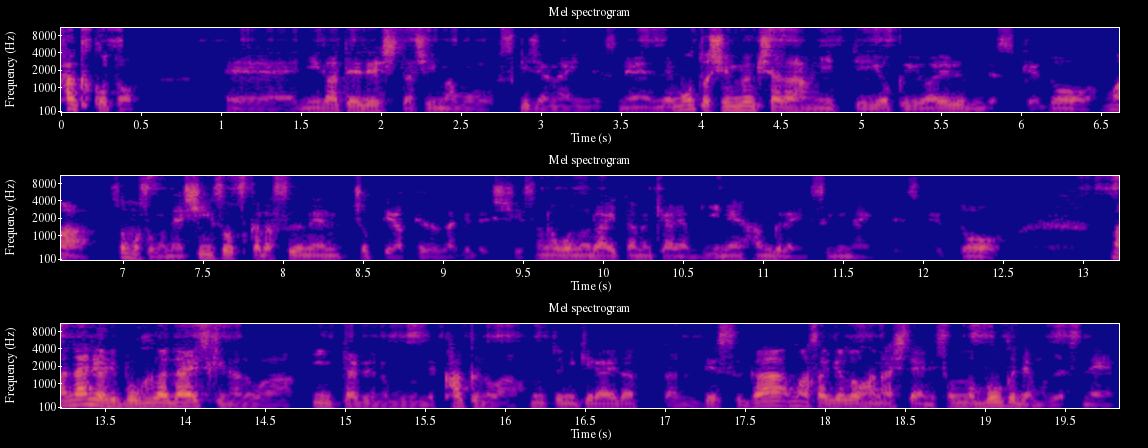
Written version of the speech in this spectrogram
書くことえー、苦手でしたし、今も好きじゃないんですね。で、元新聞記者なのにってよく言われるんですけど、まあ、そもそもね、新卒から数年ちょっとやってただけですし、その後のライターのキャリアも2年半ぐらいに過ぎないんですけど、まあ、何より僕が大好きなのは、インタビューの部分で書くのは本当に嫌いだったんですが、まあ、先ほどお話したように、そんな僕でもですね、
